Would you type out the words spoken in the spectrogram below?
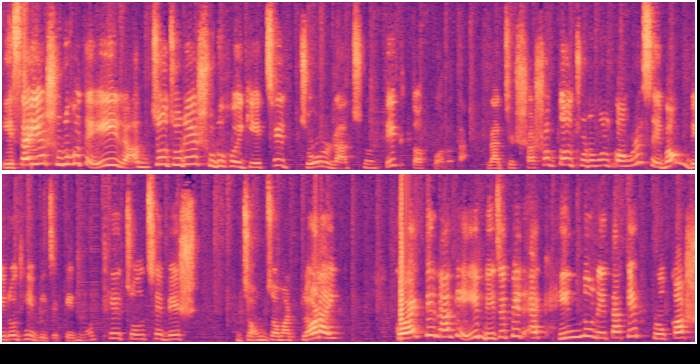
এসআইআর শুরু হতে এই রাজ্য জুড়ে শুরু হয়ে গিয়েছে জোর রাজনৈতিক তৎপরতা। রাজ্যের শাসক দল তৃণমূল কংগ্রেস এবং বিরোধী বিজেপির মধ্যে চলছে বেশ জমজমাট লড়াই। কয়েকদিন আগে বিজেপির এক হিন্দু নেতাকে প্রকাশ্য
